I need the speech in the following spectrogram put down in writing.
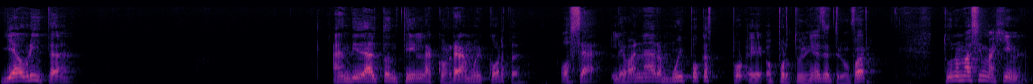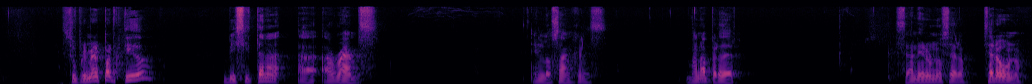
Y ahorita Andy Dalton tiene la correa muy corta. O sea, le van a dar muy pocas eh, oportunidades de triunfar. Tú nomás imagina, su primer partido visitan a, Rams en Los Ángeles. Van a perder. Se van a ir 1-0, 0-1.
